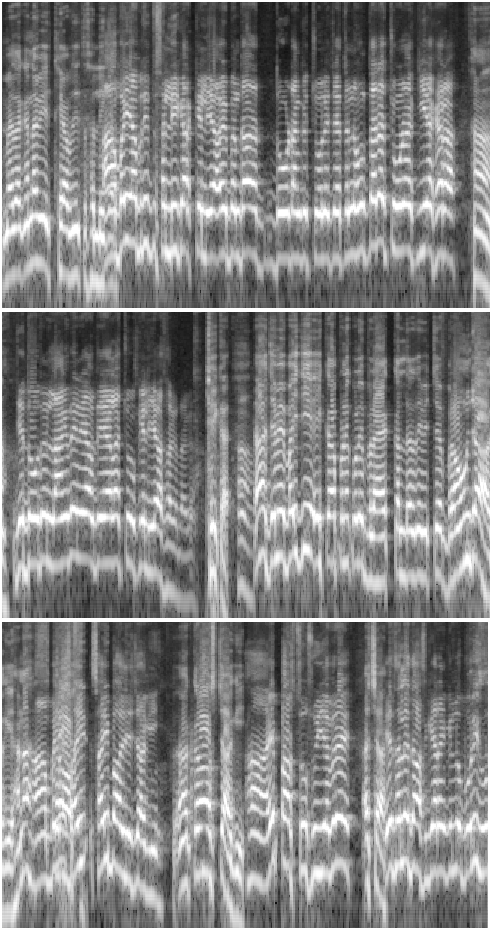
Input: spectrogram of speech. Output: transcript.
ਮੈਂ ਤਾਂ ਕਹਿੰਦਾ ਵੀ ਇੱਥੇ ਆਪਦੀ ਤਸੱਲੀ ਹਾਂ ਬਾਈ ਆਪਦੀ ਤਸੱਲੀ ਕਰਕੇ ਲਿਆ ਹੋਏ ਬੰਦਾ ਦੋ ਡੰਗ ਚੋਲੇ ਚ ਤਿੰਨ ਹੁਣ ਤਾਂ ਇਹਦਾ ਚੋਣਾ ਕੀ ਆ ਖਰਾ? ਹਾਂ। ਜੇ ਦੋ ਦਿਨ ਲੰਘਦੇ ਨੇ ਆਪਦੇ ਅਗਲਾ ਚੋ ਕੇ ਲਿਆ ਸਕਦਾਗਾ ਠੀਕ ਹੈ। ਹਾਂ। ਜਿਵੇਂ ਬਾਈ ਜੀ ਇੱਕ ਆਪਣੇ ਕੋਲੇ ਬਲੈਕ ਕਲਰ ਦੇ ਵਿੱਚ ਬਰਾਊਨ ਜਿਹਾ ਆ ਗਿਆ ਹਨਾ? ਹਾਂ ਬਾਈ ਸਹੀ ਸਹੀ ਬਾਲ ਜੇ ਚ ਆ ਗਈ। ਕ੍ਰਾਸ ਚ ਆ ਗਈ। ਹਾਂ ਇਹ ਪਰਸੋਂ ਸੂਈ ਆ ਵੀਰੇ। ਅੱਛਾ। ਇਹ ਥੱਲੇ 10 11 ਕਿਲੋ ਬੋਲੀ ਹੁਣ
